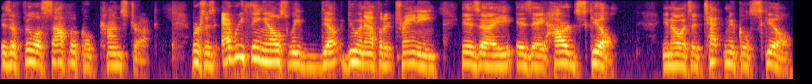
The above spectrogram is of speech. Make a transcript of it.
is a philosophical construct versus everything else we do in athletic training is a is a hard skill. You know, it's a technical skill.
